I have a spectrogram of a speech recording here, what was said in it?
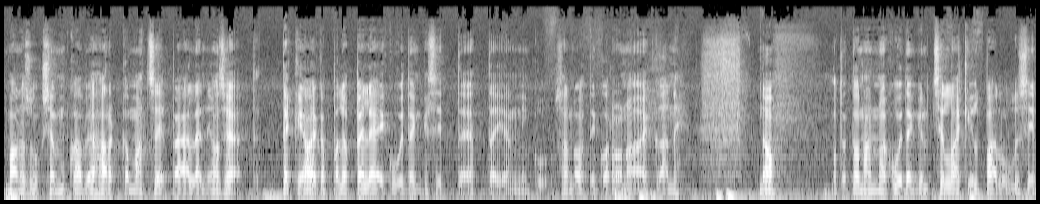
mahdollisuuksien mukaan vielä harkkamatseja päälle, niin on se, tekee aika paljon pelejä kuitenkin sitten, että ja niin kuin sanoit, niin korona-aikaan, niin no, mutta onhan ne kuitenkin nyt sillä kilpailullisia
